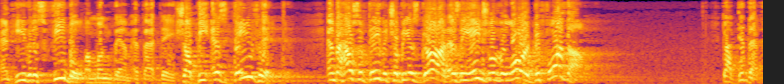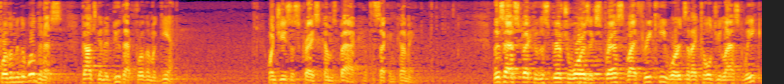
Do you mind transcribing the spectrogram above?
and he that is feeble among them at that day shall be as David. And the house of David shall be as God, as the angel of the Lord before them. God did that for them in the wilderness. God's going to do that for them again when Jesus Christ comes back at the second coming. This aspect of the spiritual war is expressed by three key words that I told you last week,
